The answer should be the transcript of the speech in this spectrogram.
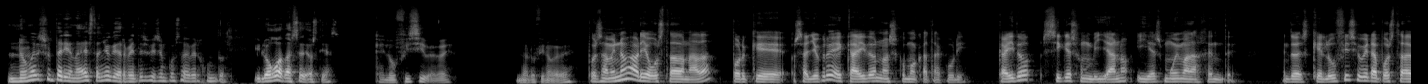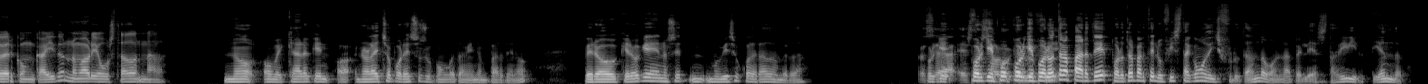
No me resultaría nada extraño que de repente se hubiesen puesto a beber juntos. Y luego a darse de hostias. Que Luffy sí bebé. No, Luffy no bebe. Pues a mí no me habría gustado nada, porque, o sea, yo creo que Kaido no es como Katakuri. Kaido sí que es un villano y es muy mala gente. Entonces, que Luffy se hubiera puesto a beber con Kaido no me habría gustado nada. No, hombre, claro que no, no lo ha hecho por eso, supongo también en parte, ¿no? Pero creo que, no sé, me hubiese cuadrado en verdad. O Porque, sea, esto es porque, porque por otra parte, por otra parte, Luffy está como disfrutando con la pelea, se está divirtiendo.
